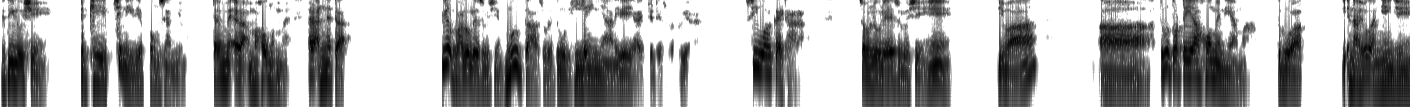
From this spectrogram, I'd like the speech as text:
မသိလို့ရှိရင်တကယ်ဖြစ်နေတဲ့ပုံစံမျိုးဒါပေမဲ့အဲ့ဒါမဟုတ်မမှန်အဲ့ဒါအနတ္တပြီးတော့ဘာလို့လဲဆိုလို့ရှိရင်မုတာဆိုတဲ့သူတို့လိန်ညာနေတဲ့ຢာတွေဖြစ်တယ်ဆိုတော့တွေ့ရတယ်စီဝါကြိုက်ထားတာဆိုဘယ်လိုလဲဆိုလို့ရှိရင်ဒီမှာအာသူတို့တော့တရားဟောမယ့်နေရာမှာသူတို့ကဒီအနာရောဂါငြိမ်းချင်း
